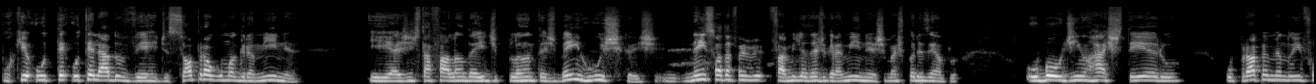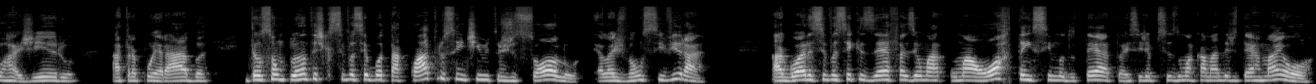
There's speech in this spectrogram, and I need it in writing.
porque o, te, o telhado verde só para alguma gramínea e a gente está falando aí de plantas bem rústicas, nem só da família das gramíneas, mas, por exemplo, o boldinho rasteiro, o próprio amendoim forrageiro, a trapoeraba. Então são plantas que se você botar 4 centímetros de solo, elas vão se virar. Agora, se você quiser fazer uma, uma horta em cima do teto, aí você já precisa de uma camada de terra maior.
